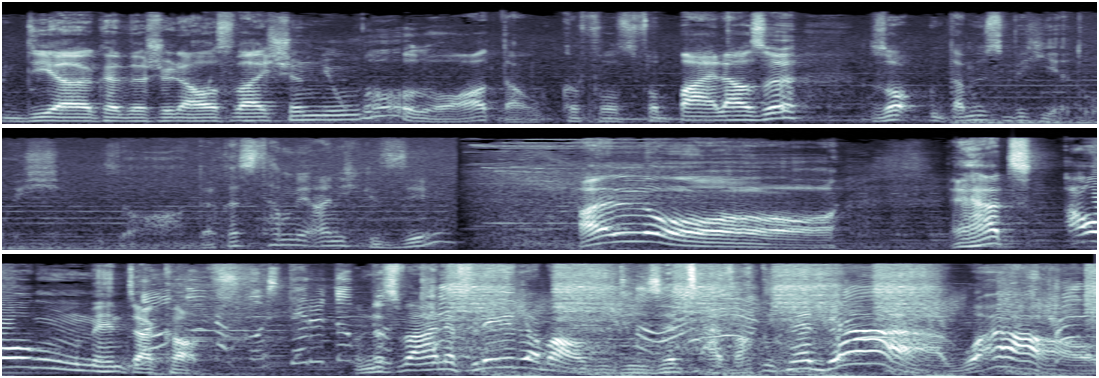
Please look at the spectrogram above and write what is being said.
Dir können wir schön ausweichen, Junge. So, danke fürs Vorbeilassen. So, und dann müssen wir hier durch. Der Rest haben wir eigentlich gesehen. Hallo! Er hat Augen im Hinterkopf. Und das war eine Fledermaus und die ist jetzt einfach nicht mehr da. Wow!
